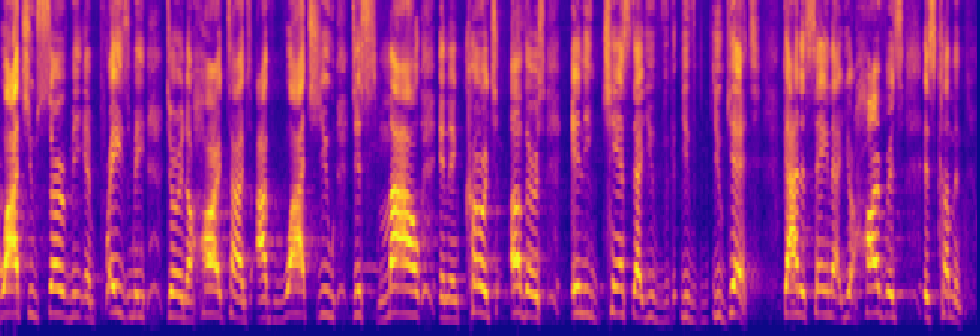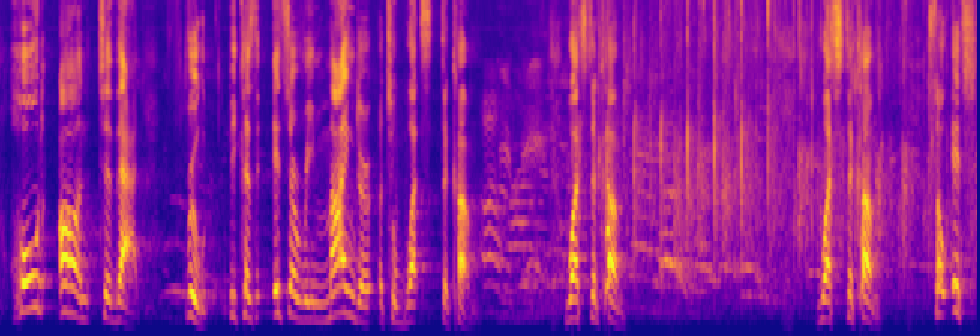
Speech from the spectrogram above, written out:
watched you serve me and praise me during the hard times. I've watched you just smile and encourage others any chance that you you you get. God is saying that your harvest is coming. Hold on to that fruit because it's a reminder to what's to come. What's to come what's to come. So it's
